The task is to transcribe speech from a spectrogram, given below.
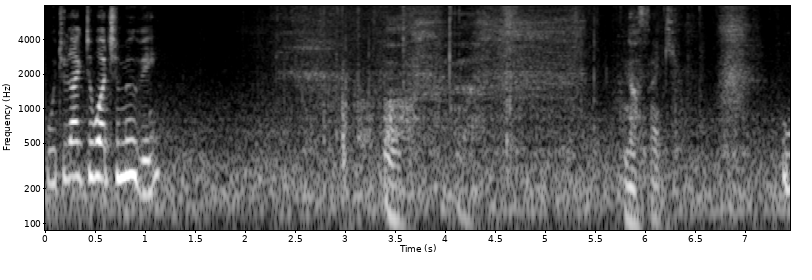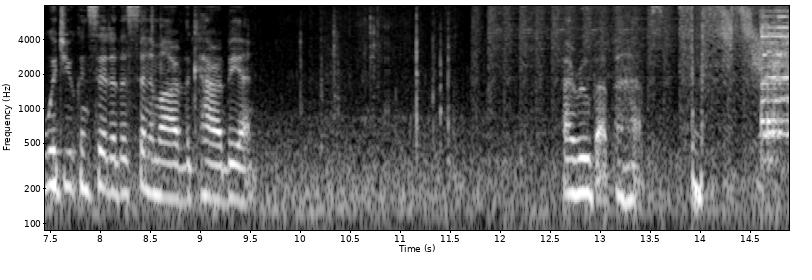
Would you like to watch a movie? Oh, uh, no, thank you. Would you consider the cinema of the Caribbean? Aruba, perhaps.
